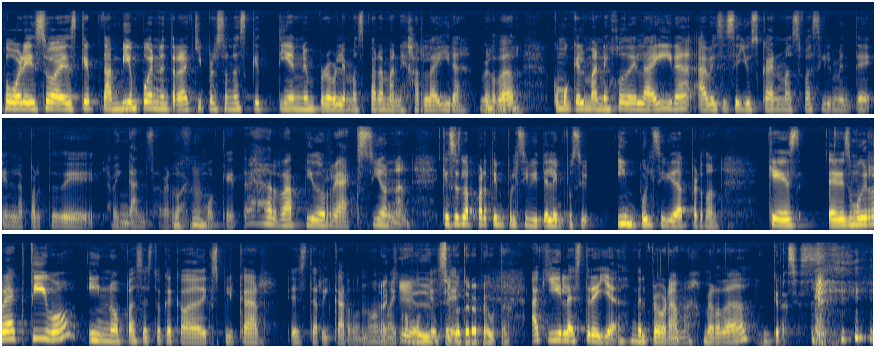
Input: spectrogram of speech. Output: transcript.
por eso es que también pueden entrar aquí personas que tienen problemas para manejar la ira, ¿verdad? Como que el manejo de la ira, a veces ellos caen más fácilmente en la parte de la venganza, ¿verdad? Como que rápido reaccionan, que esa es la parte de la impulsividad, perdón, que es eres muy reactivo y no pasa esto que acaba de explicar este Ricardo, ¿no? Aquí hay como el psicoterapeuta. Aquí la estrella del programa, ¿verdad? Gracias.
